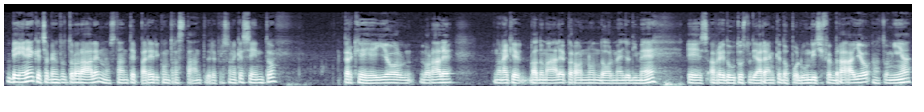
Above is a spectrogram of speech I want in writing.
bene che ci abbiano tolto l'orale, nonostante pareri contrastanti delle persone che sento, perché io l'orale non è che vado male, però non do il meglio di me e avrei dovuto studiare anche dopo l'11 febbraio anatomia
